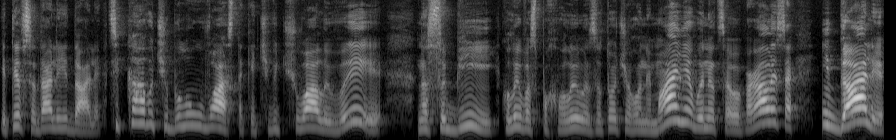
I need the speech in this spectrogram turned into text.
іти все далі і далі. Цікаво, чи було у вас таке, чи відчували ви на собі, коли вас похвалили за те, чого немає, ви на це опиралися, і далі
